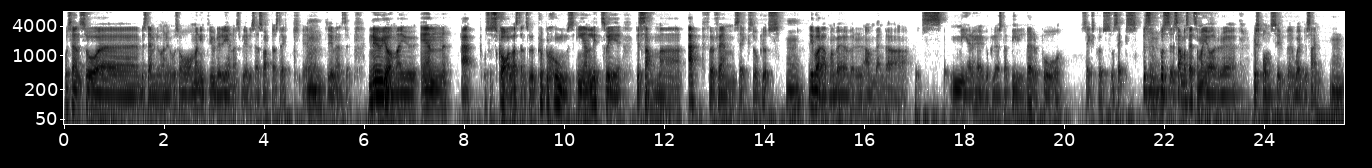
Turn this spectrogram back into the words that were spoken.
och sen så eh, bestämde man nu och så om man inte gjorde det ena så blev det så här svarta streck eh, Mm. till vänster. Nu gör man ju en app och så skalas den så proportionsenligt så är det samma app för 5, 6 och plus. Mm. Det är bara att man behöver använda mer högupplösta bilder på 6 plus och 6. Precis Mm. på samma sätt som man gör eh, responsive webbdesign. Mm.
